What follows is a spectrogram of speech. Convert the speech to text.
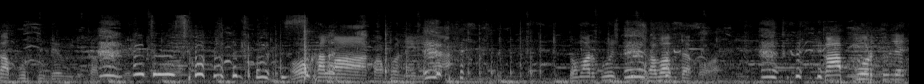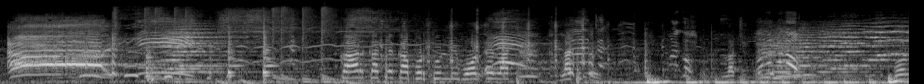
কাপড় তুলে ও খালা কখন তোমার গোষ্ঠীর স্বভাব দেখো। কাপড় তুলে? কার কাছে কাপড় তুললি বল এ লাঠি লাঠি কই? লাঠি বল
